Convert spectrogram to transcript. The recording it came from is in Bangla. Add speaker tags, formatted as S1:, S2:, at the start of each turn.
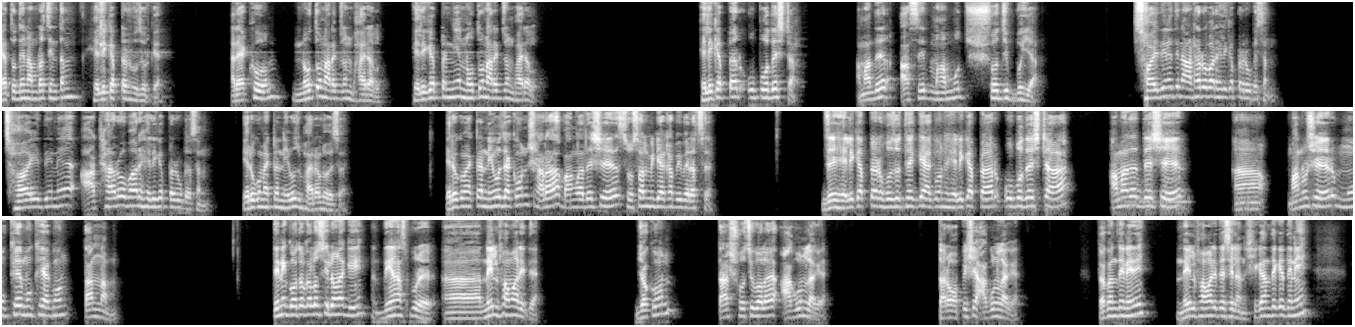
S1: এতদিন আমরা চিনতাম হেলিকপ্টার হুজুরকে। আর এখন নতুন আরেকজন ভাইরাল, হেলিকপ্টার নিয়ে নতুন আরেকজন ভাইরাল। হেলিকপ্টার উপদেষ্টা আমাদের আসিফ মাহমুদ সজীব ভুইয়া। ছয় দিনে তিনি আঠারো বার হেলিকপ্টার উঠেছেন। ছয় দিনে আঠারো বার হেলিকপ্টার উঠেছেন। এরকম একটা নিউজ ভাইরাল হয়েছে। এরকম একটা নিউজ এখন সারা বাংলাদেশে সোশ্যাল মিডিয়া কাপি বেড়াচ্ছে। যে হেলিকপ্টার হুজুর থেকে এখন হেলিকপ্টার উপদেশটা আমাদের দেশের মানুষের মুখে মুখে এখন তার নাম। তিনি গতকালও ছিল নাকি দিনাজপুরের নীলফামারীতে, যখন তার সচিবালয়ে আগুন লাগে, তার অফিসে আগুন লাগে। তখন তিনি নীলফামারীতে ছিলেন। সেখান থেকে তিনি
